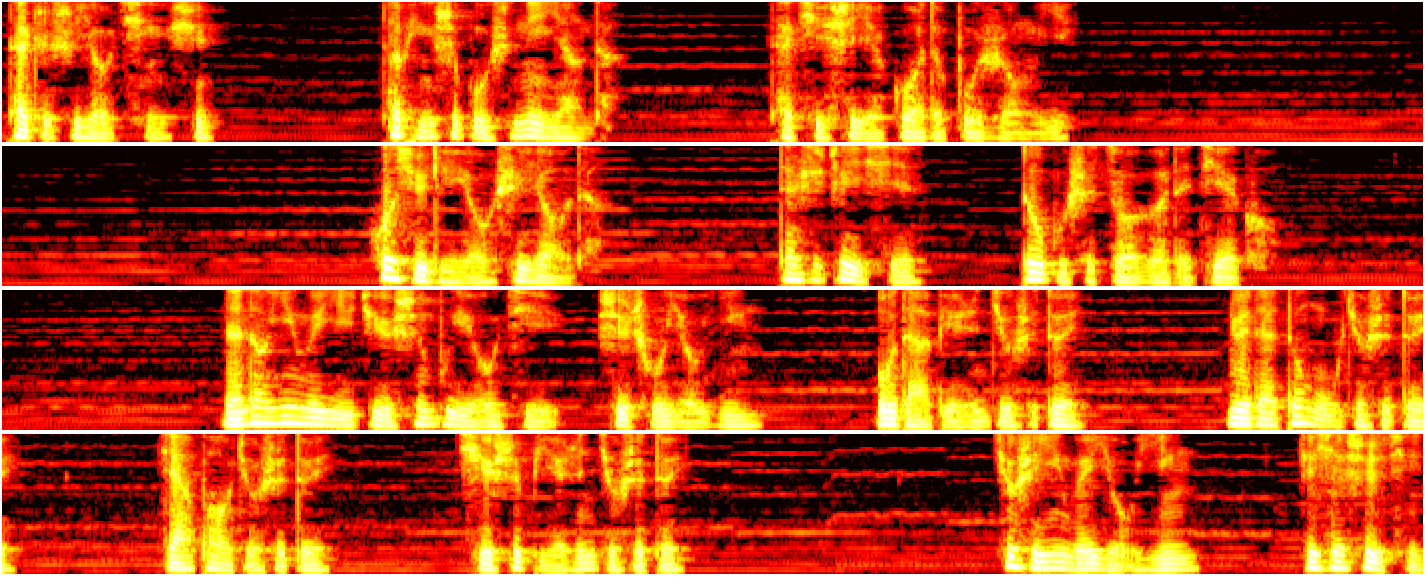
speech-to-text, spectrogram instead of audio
他只是有情绪，他平时不是那样的，他其实也过得不容易。或许理由是有的，但是这些都不是作恶的借口。难道因为一句“身不由己，事出有因”？殴打别人就是对，虐待动物就是对，家暴就是对，歧视别人就是对。就是因为有因，这些事情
